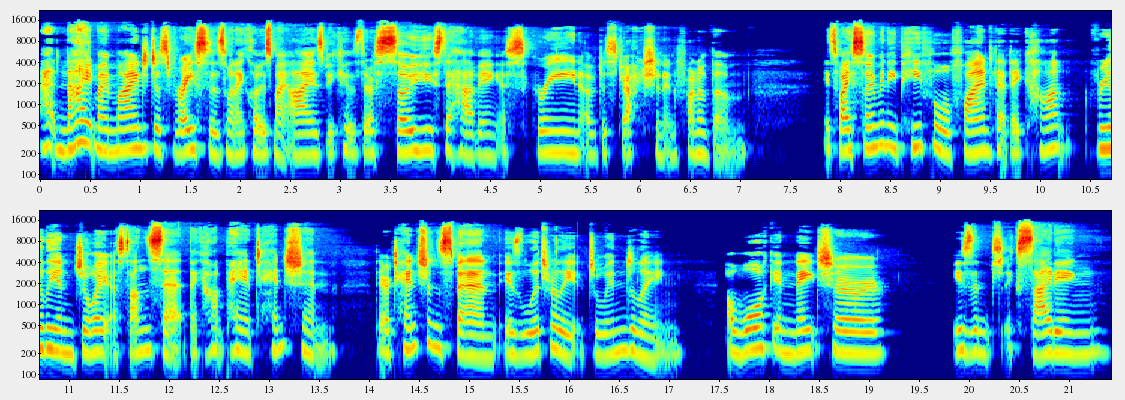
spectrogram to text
at night my mind just races when I close my eyes because they're so used to having a screen of distraction in front of them. It's why so many people find that they can't really enjoy a sunset. They can't pay attention. Their attention span is literally dwindling. A walk in nature isn't exciting.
